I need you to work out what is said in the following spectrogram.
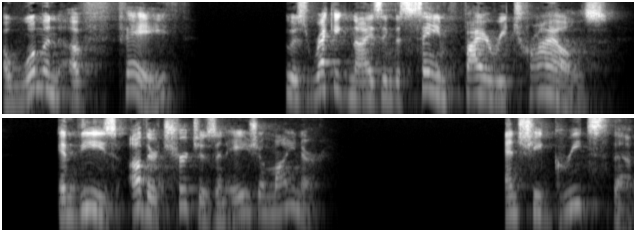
a woman of faith who is recognizing the same fiery trials in these other churches in Asia Minor. And she greets them.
